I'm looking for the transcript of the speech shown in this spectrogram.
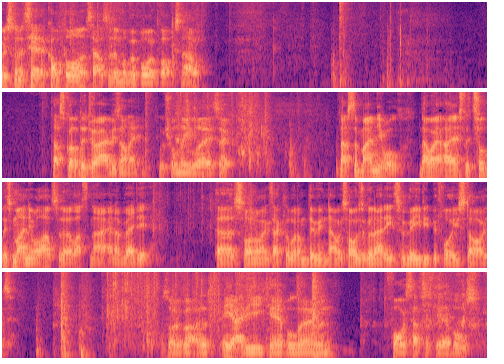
We're just going to take the components out of the motherboard box now. That's got the drivers on it, which we'll need later. That's the manual. Now I, actually took this manual out of there last night and I read it. Uh, so I know exactly what I'm doing now. It's always a good idea to read it before you start. So I've got an EIDE cable there and four SATA cables.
